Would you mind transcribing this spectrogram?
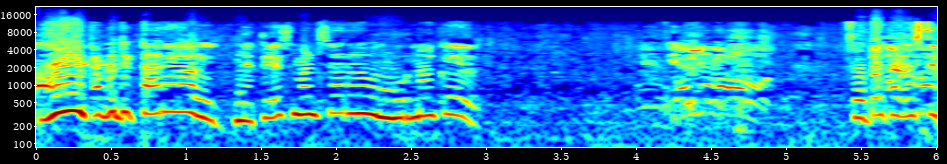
ಹಾ ತೆಗೆದಿಟ್ಟಾರ. ನೆಕ್ಲೆಸ್ ಮಾಡ್ಸ್ಯಾರ ಒಂದ್ ಮೂರ್ನಾಲ್ಕು. ಫೋಟೋ ಕಳಿಸ್ತೀನಿ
